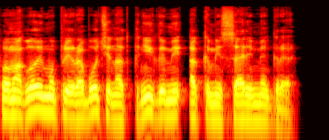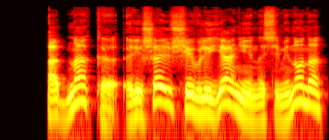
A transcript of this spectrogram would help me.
помогло ему при работе над книгами о комиссаре Мегре. Однако решающее влияние на Семенона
